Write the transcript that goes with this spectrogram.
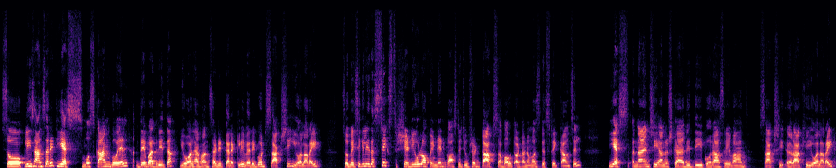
So please answer it. Yes, Muskan Goyal, Debadrita, you all have answered it correctly. Very good. Sakshi, you all are right. So basically the sixth schedule of Indian constitution talks about autonomous district council. Yes, Nancy, Anushka, Aditi, Koras, Revant, Sakshi, uh, Rakhi, you all are right.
